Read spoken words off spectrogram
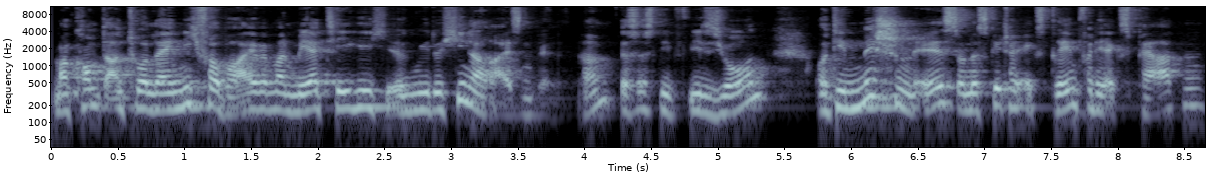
man kommt an Tourlane nicht vorbei, wenn man mehrtägig irgendwie durch China reisen will. Ne? Das ist die Vision. Und die Mission ist, und das gilt halt extrem für die Experten,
